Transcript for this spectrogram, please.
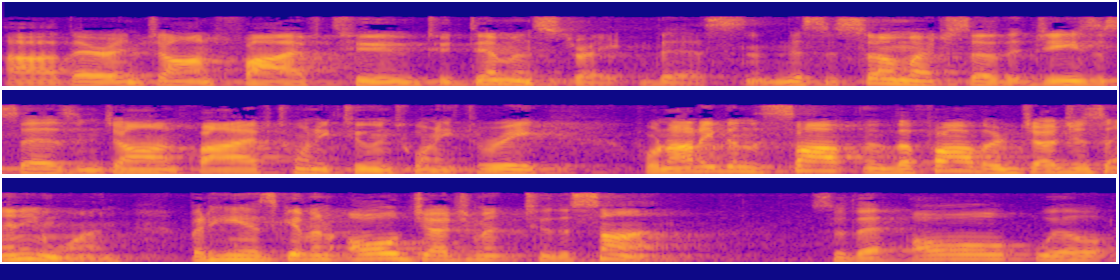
uh, there in John 5 2 to demonstrate this. And this is so much so that Jesus says in John 5 22 and 23, For not even the, the Father judges anyone, but he has given all judgment to the Son, so that all will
